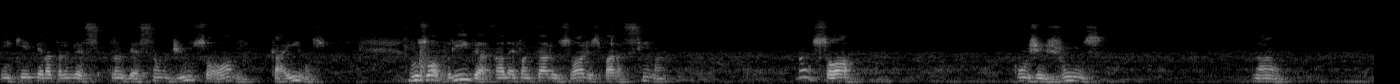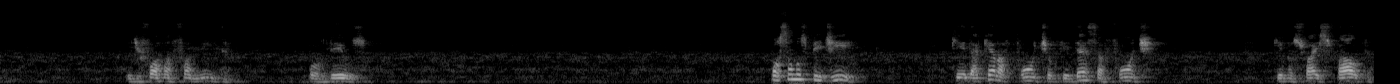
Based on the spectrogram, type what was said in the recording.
em que, pela transgressão de um só homem, caímos, nos obriga a levantar os olhos para cima, não só com jejuns, não, e de forma faminta por Deus, possamos pedir que daquela fonte ou que dessa fonte que nos faz falta,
